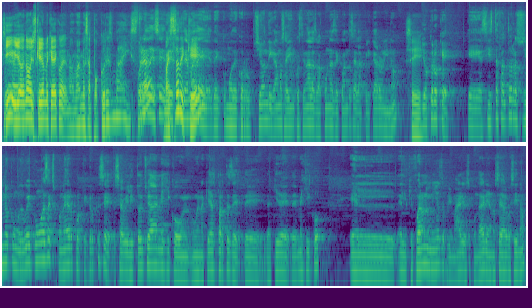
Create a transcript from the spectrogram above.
Sí, yo, no, es que yo me quedé con, no mames, ¿a poco eres maestra? Fuera de ese, ¿Maestra de, qué? de, de como de corrupción, digamos, ahí en cuestión a las vacunas, de cuándo se la aplicaron y no. Sí. Yo creo que, que sí está falta de raciocinio como de, güey, ¿cómo vas a exponer? Porque creo que se, se habilitó en Ciudad de México o en, o en aquellas partes de, de- de aquí de, de México el, el que fueran los niños de primaria o secundaria, no sé, algo así, ¿no?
